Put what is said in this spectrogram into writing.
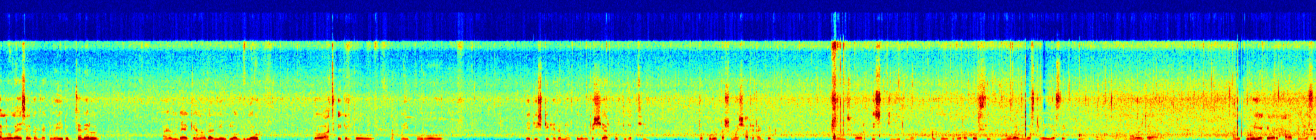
hello guys, welcome back to my youtube channel. I am back another new vlog video. তো আজকে কিন্তু আমি পুরো এই বৃষ্টি ভেজা মুহূর্তগুলোকে শেয়ার করতে যাচ্ছি। তো পুরোটা সময় সাথে থাকবেন। এবং ঝড় বৃষ্টির মধ্যে থেকে ভিডিওটা করছি। মোবাইল নষ্ট হয়ে গেছে। মোবাইলটা মানে পুরোই একেবারে খারাপ হয়ে গেছে।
